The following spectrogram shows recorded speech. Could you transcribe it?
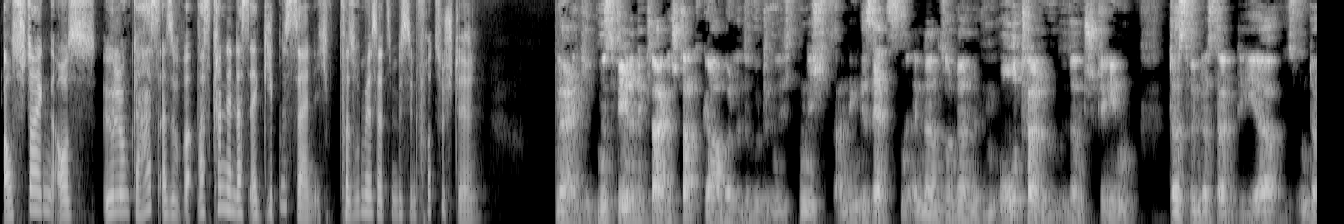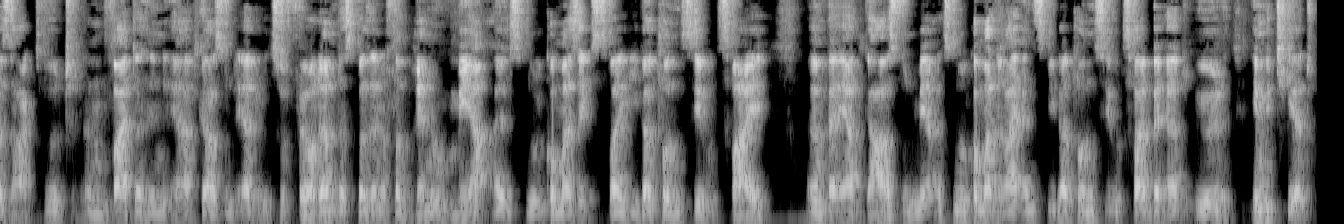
aussteigen aus Öl und Gas? Also was kann denn das Ergebnis sein? Ich versuche mir das jetzt ein bisschen vorzustellen. Na, Ergebnis wäre eine klare Stattgabe. Da würde nicht nichts an den Gesetzen ändern, sondern im Urteil würde dann stehen, dass wenn das halt der es untersagt wird, ähm, weiterhin Erdgas und Erdöl zu fördern, dass bei seiner Verbrennung mehr als 0,62 Gigatonnen CO2 äh, bei Erdgas und mehr als 0,31 Gigatonnen CO2 bei Erdöl emittiert.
